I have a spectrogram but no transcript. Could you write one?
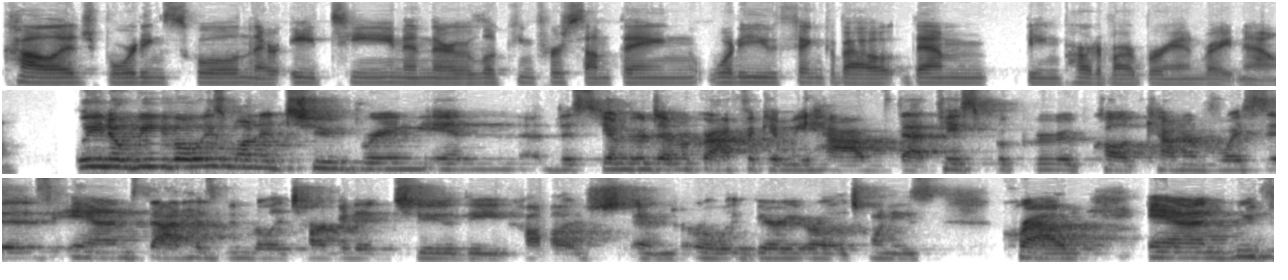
college boarding school and they're 18 and they're looking for something what do you think about them being part of our brand right now well you know we've always wanted to bring in this younger demographic and we have that facebook group called counter voices and that has been really targeted to the college and early very early 20s crowd and we've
